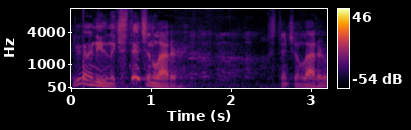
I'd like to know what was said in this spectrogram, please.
you're to need an extension ladder. Extension ladder?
